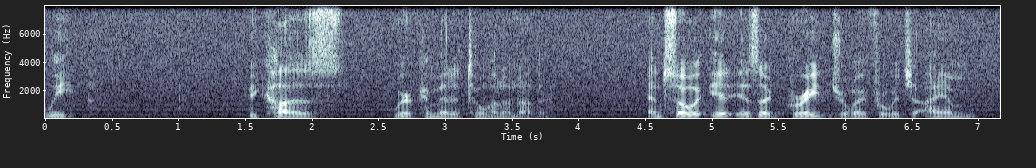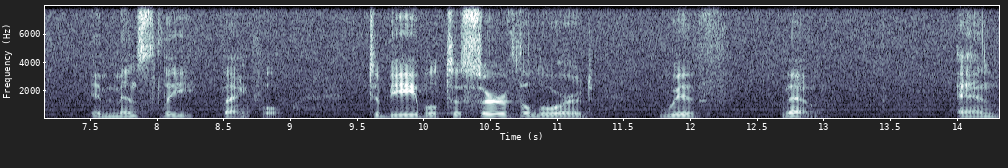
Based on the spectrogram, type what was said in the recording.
weep because we're committed to one another. And so it is a great joy for which I am immensely thankful to be able to serve the Lord with them and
